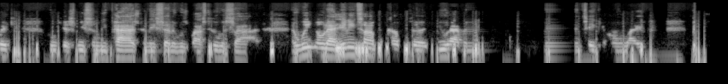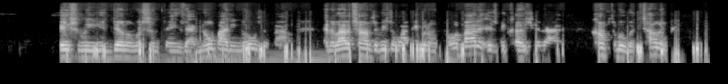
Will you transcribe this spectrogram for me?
Who just recently passed, and they said it was by suicide. And we know that mm-hmm. anytime it comes to you having to take your own life, basically you're dealing with some things that nobody knows about. And a lot of times the reason why people don't know about it is because you're not comfortable with telling people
